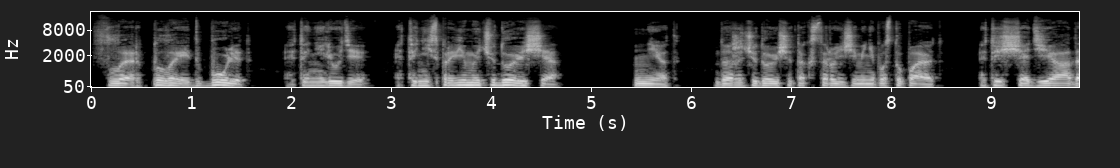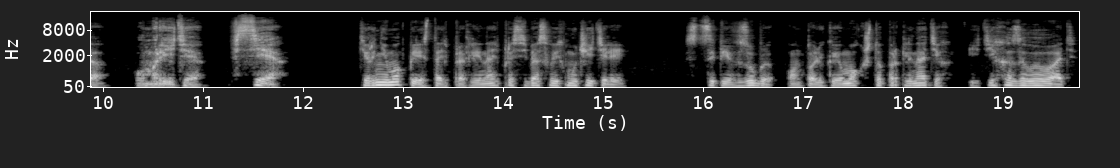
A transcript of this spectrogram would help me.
Флэр, Плейд, Буллет – это не люди, это неисправимые чудовища. Нет, даже чудовища так с сородичами не поступают. Это исчадье ада. Умрите! Все! Кир не мог перестать проклинать про себя своих мучителей. Сцепив зубы, он только и мог что проклинать их и тихо завывать,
